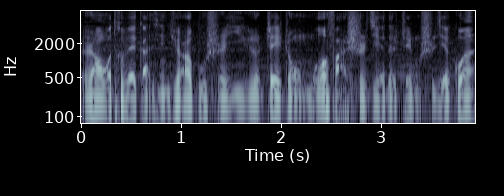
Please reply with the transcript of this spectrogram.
让我特别感兴趣，而不是一个这种魔法世界的这种世界观。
